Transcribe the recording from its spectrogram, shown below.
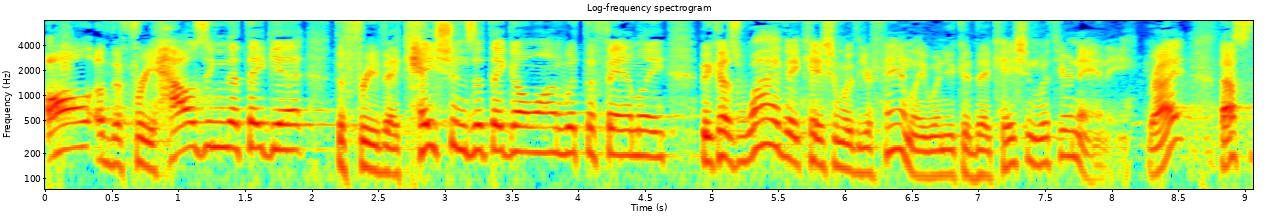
all of the free housing that they get, the free vacations that they go on with the family because why vacation with your family when you could vacation with your nanny, right? That's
